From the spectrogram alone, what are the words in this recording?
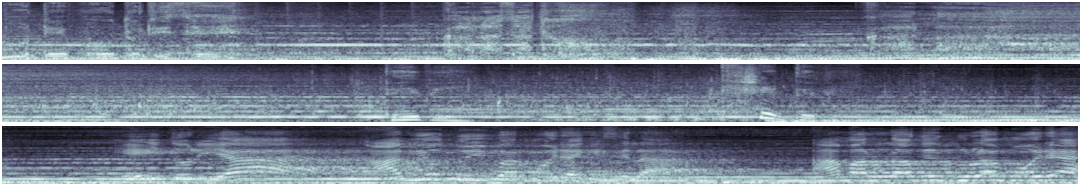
মোটে ভূত উঠিছে। কালা জাদু। কালা। দেবী। কিসের দেবী? এই দরিয়ায় আমিও দুইবার মইরা গেছিলাম। আমার লগে গুলা মইরা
